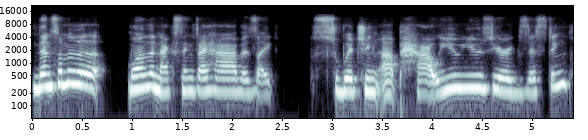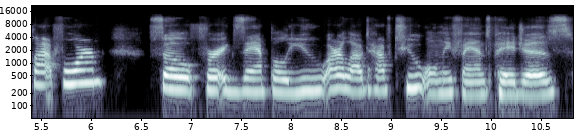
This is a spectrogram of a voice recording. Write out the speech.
then some of the one of the next things i have is like switching up how you use your existing platform. So, for example, you are allowed to have two OnlyFans pages.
